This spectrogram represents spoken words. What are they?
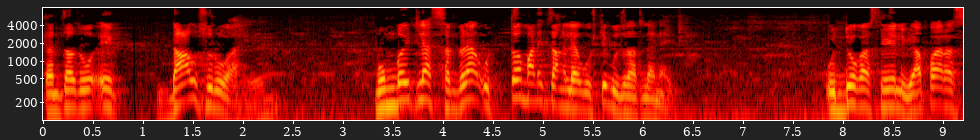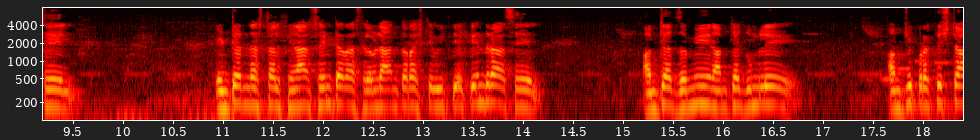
त्यांचा जो एक डाव सुरू आहे मुंबईतल्या सगळ्या उत्तम आणि चांगल्या गोष्टी गुजरातला न्यायच्या उद्योग असेल व्यापार असेल इंटरनॅशनल फिनान्स सेंटर असेल म्हणजे आंतरराष्ट्रीय वित्तीय केंद्र असेल आमच्या जमीन आमच्या जुमले आमची प्रतिष्ठा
